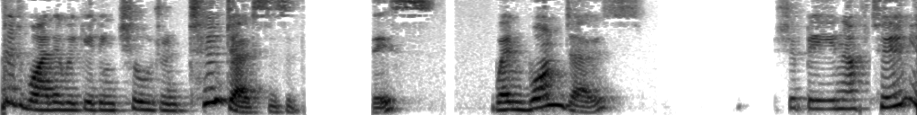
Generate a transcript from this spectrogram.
I wondered why they were giving children two doses of this when one dose should be enough to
